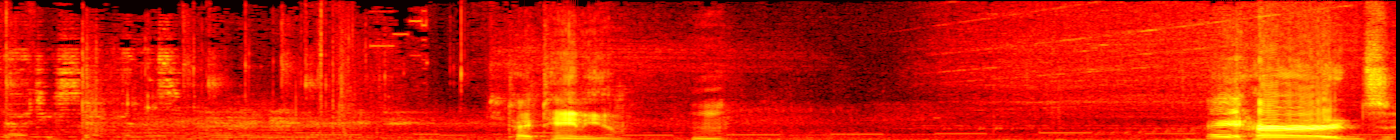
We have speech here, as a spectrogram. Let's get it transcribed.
30 seconds. Titanium. Hmm. Hey, herds!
